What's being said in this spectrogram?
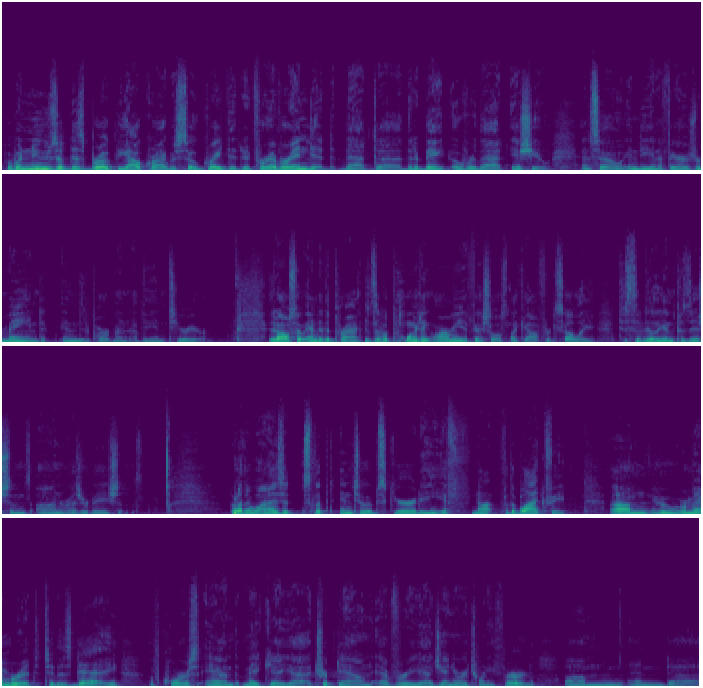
But when news of this broke, the outcry was so great that it forever ended that, uh, the debate over that issue. And so Indian affairs remained in the Department of the Interior. It also ended the practice of appointing Army officials like Alfred Sully to civilian positions on reservations. But otherwise, it slipped into obscurity, if not for the Blackfeet, um, who remember it to this day, of course, and make a, uh, trip down every uh, January 23rd um, and uh,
